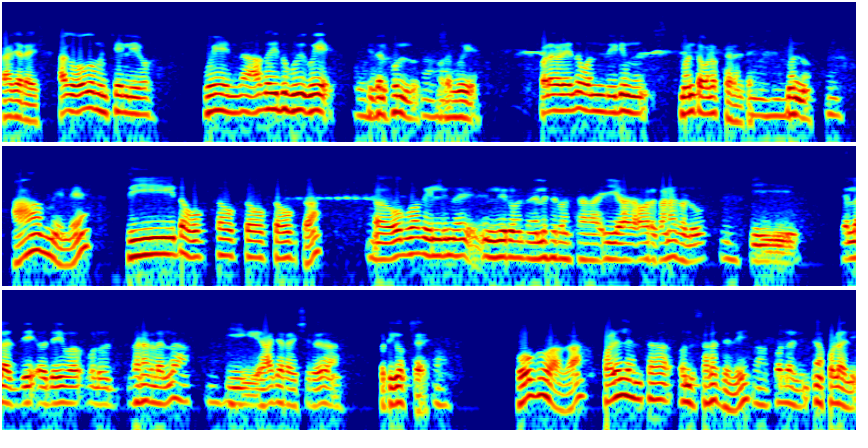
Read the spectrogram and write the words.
ರಾಜರಾಜ್ ಹಾಗೆ ಹೋಗೋ ಮುಂಚೆ ಇಲ್ಲಿ ಗುಹೆಯಿಂದ ಆಗ ಇದು ಗುಹೆ ಗುಹೆ. ಇದ್ರಲ್ಲಿ ಹುಲ್ಲು ಗುಹೆ. ಒಳಗಡೆಯಿಂದ ಒಂದು ಇಡೀ ಮಣ್ಣು ತಗೊಂಡು ಹೋಗ್ತಾರಂತೆ ಮಣ್ಣು. ಆಮೇಲೆ ಸೀದಾ ಹೋಗ್ತಾ ಹೋಗ್ತಾ ಹೋಗ್ತಾ ಹೋಗ್ತಾ ಹೋಗುವಾಗ ಇಲ್ಲಿಂದ ಇಲ್ಲಿರುವಂಥ ನೆಲೆಸಿರುವಂತಹ ಈ ಅವರ ಗಣಗಳು ಈ ಎಲ್ಲ ದೇವಗಳು ದೈವಗಳು ಗಣಗಳೆಲ್ಲ ಈ ರಾಜರಾಜೇಶ್ವರ ಒಟ್ಟಿಗೆ ಹೋಗ್ತಾರೆ. ಹೋಗುವಾಗ ಹೊಳಲಿ ಅಂತ ಒಂದು ಸ್ಥಳದಲ್ಲಿ ಪೊಳಲಿ.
